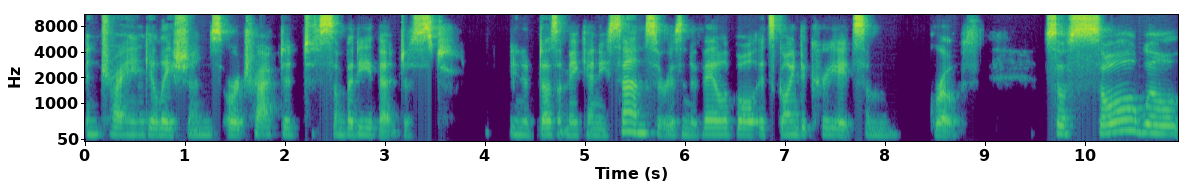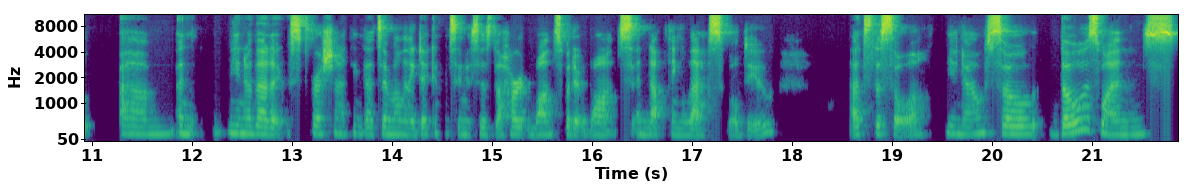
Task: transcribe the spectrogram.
in triangulations or attracted to somebody that just, you know, doesn't make any sense or isn't available. It's going to create some growth. So soul will um, and you know that expression i think that's emily dickinson who says the heart wants what it wants and nothing less will do that's the soul you know so those ones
